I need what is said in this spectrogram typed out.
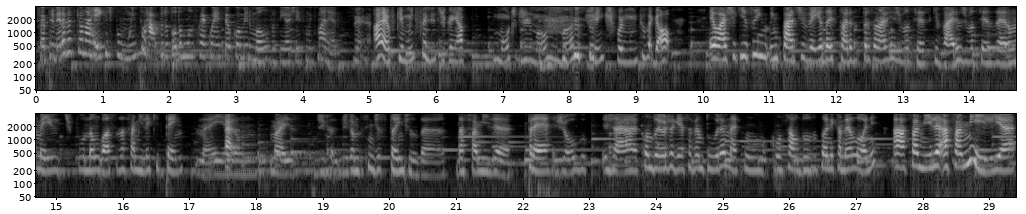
Foi a primeira vez que eu narrei que, tipo, muito rápido todo mundo se reconheceu como irmãos, assim, eu achei isso muito maneiro. É, Ah, é, eu fiquei muito feliz de ganhar monte de irmão e irmã. Gente, foi muito legal. Eu acho que isso, em, parte, veio da história dos personagens de vocês, que vários de vocês eram meio, tipo, não gostam da família que tem, né? E É. eram mais, diga- digamos assim, distantes da, da família pré-jogo. Já quando eu joguei essa aventura, né, com, com o saudoso Tony Canelone, a família, a família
